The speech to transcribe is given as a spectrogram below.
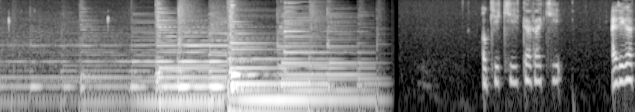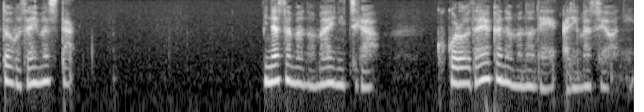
お聞きいただきありがとうございました。皆様の毎日が心穏やかなものでありますように。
